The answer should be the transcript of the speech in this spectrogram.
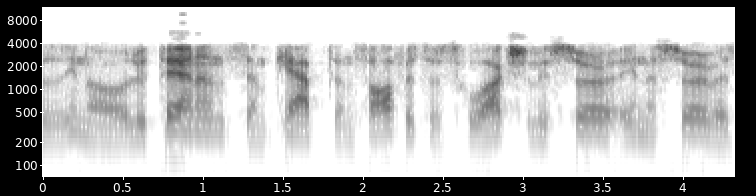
as you know, lieutenants and captains, officers who actually serve in the service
